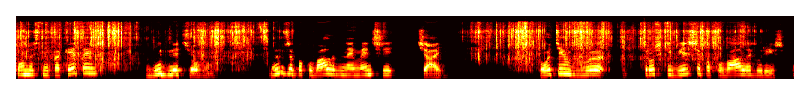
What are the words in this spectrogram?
конусні пакети будь для чого. Ми вже пакували в найменший чай. Потім в трошки більше пакували горішки.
